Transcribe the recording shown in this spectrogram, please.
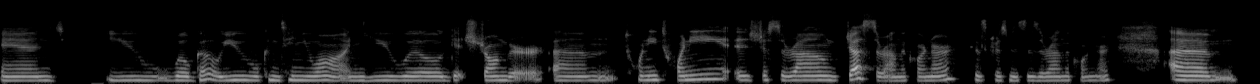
and you will go you will continue on you will get stronger. Um 2020 is just around just around the corner because christmas is around the corner. Um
